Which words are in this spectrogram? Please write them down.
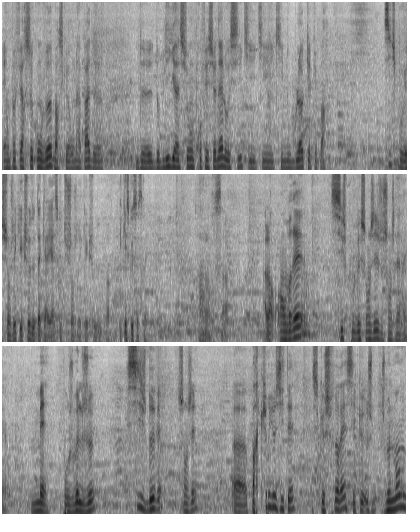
et on peut faire ce qu'on veut parce qu'on n'a pas de professionnelles aussi qui, nous bloquent quelque part. Si tu pouvais changer quelque chose de ta carrière, est-ce que tu changerais quelque chose ou pas? Et qu'est-ce que ce serait? Alors ça. Alors en vrai, si je pouvais changer, je changerais rien. Mais pour jouer le jeu, si je devais changer, euh, par curiosité, ce que je ferais, c'est que je, me demande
